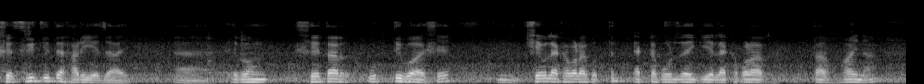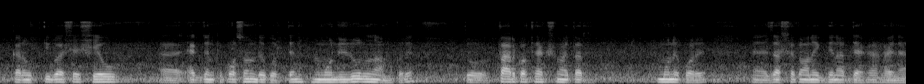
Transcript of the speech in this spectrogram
সে স্মৃতিতে হারিয়ে যায় এবং সে তার উঠতি বয়সে সেও লেখাপড়া করতেন। একটা পর্যায়ে গিয়ে লেখাপড়ার তার হয় না, কারণ উঠতি বয়সে সেও একজনকে পছন্দ করতেন, মনিরুল নাম করে। তো তার কথা একসময় তার মনে পড়ে যার সাথে অনেক দিন আর দেখা হয় না,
